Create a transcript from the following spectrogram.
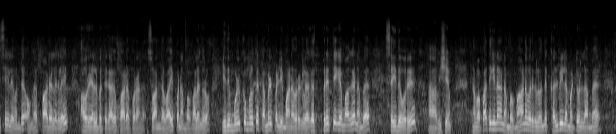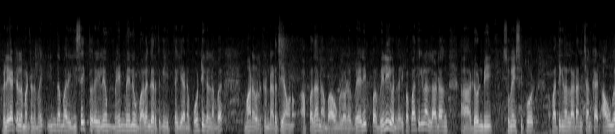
இசையில் வந்து அவங்க பாடல்களை அவர் எழுபத்துக்காக பாட போகிறாங்க ஸோ அந்த வாய்ப்பை நம்ம வழங்குகிறோம் இது முழுக்க முழுக்க தமிழ் பள்ளி மாணவர்களுக்காக பிரத்யேகமாக நம்ம செய்த ஒரு விஷயம். நம்ம பார்த்திங்கன்னா நம்ம மாணவர்கள் வந்து கல்வியில் மட்டும் இல்லாமல் விளையாட்டில் மட்டும் இல்லாமல் இந்த மாதிரி இசைத்துறையிலும் மேன்மேலும் வழங்குறதுக்கு இத்தகையான போட்டிகள் நம்ம மாணவர்களுக்கு நடத்தி ஆகணும். அப்போ தான் நம்ம அவங்களோட வெளி இப்போ வெளியே வந்து இப்போ பார்த்தீங்கன்னா லடாங் டொன்பி டோன்பி சுங்கை சிப்போட் பார்த்தீங்கன்னா லடாங் சங்காட் அவங்க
